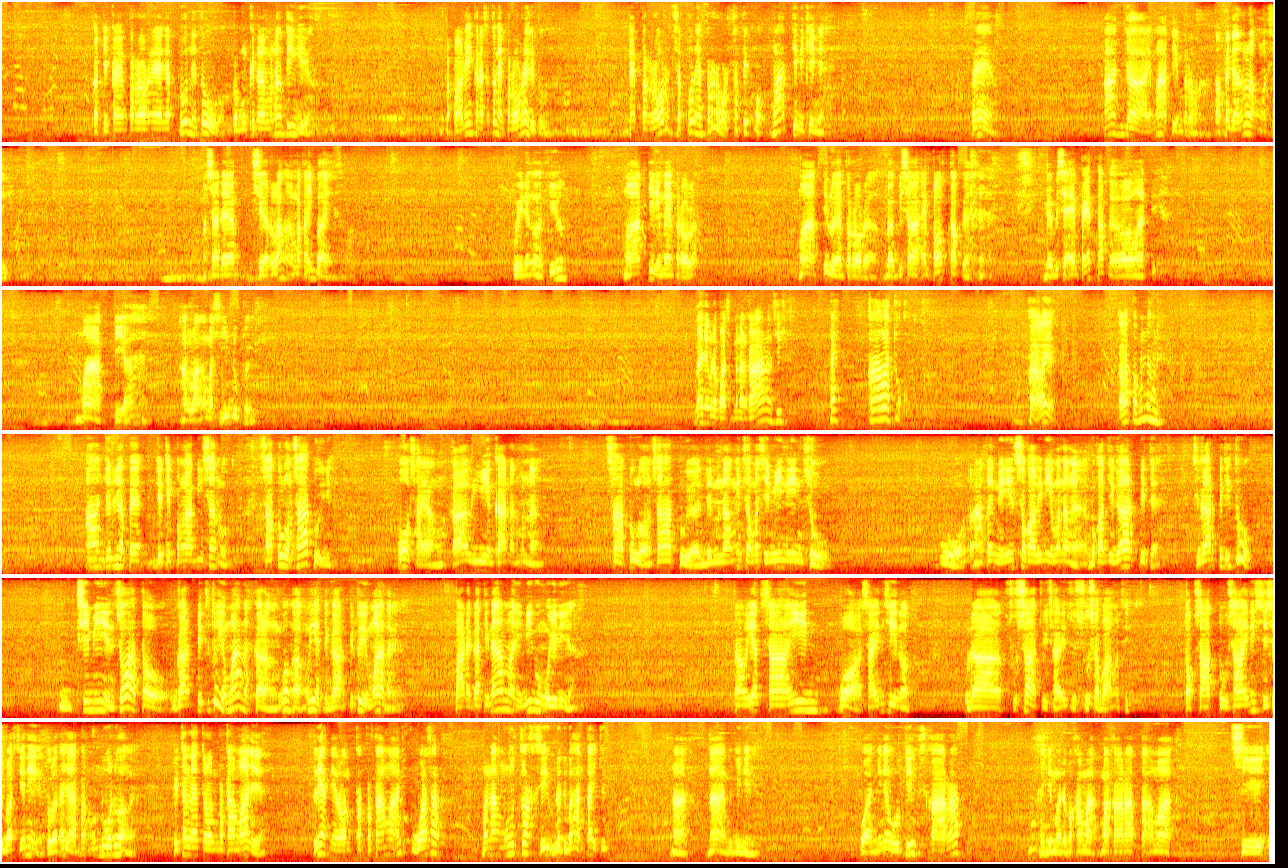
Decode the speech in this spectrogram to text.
Ketika emperornya nyetun itu kemungkinan menang tinggi ya. Apalagi yang kena stun emperornya gitu Emperor satu Emperor. Tapi kok mati nih kayaknya. Well anjay mati Emperor. Tapi ada elang masih. Masih ada yang si Erlang sama Taiba ya? Gue ini ngeheal. Mati nih main Emperor lah. Mati lo Emperor. Nggak bisa Empel Tap ya. Nggak bisa MP Tap ya kalau mati mati ya Erlangga masih hidup lagi. Gak udah pasti menang kanan sih. Eh kalah cukup Kalah ya? Kalah apa menang deh? Anjir ini apa ya? Titik penghabisan loh. Satu lawan satu ini. Oh sayang kali yang kanan menang Satu lawan satu ya Dan menangin sama si Mininso Oh ternyata Mininso kali ini yang menang ya Bukan si Garpit ya Si Garpit itu si Minso atau Garpit itu yang mana sekarang? Gua nggak ngeliat di Garpit itu yang mana ya. Pada ganti nama nih, bingung gue jadinya. Kita lihat Sain, wah Sain sih no. Udah susah cuy Sain susah banget sih. Top 1 Sain ini si Sebastian nih, tuh lihat aja round 2 doang ya. Kita lihat round pertama aja ya. Lihat nih round pertama aja gua rasa menang mutlak sih, udah dibantai cuy. Nah, nah begini nih Wah ini ulti sekarat Ini mau ada bakal ma bakal rata sama si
